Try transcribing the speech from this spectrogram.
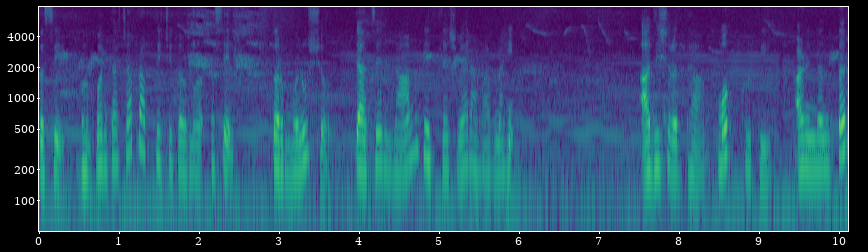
तसे भगवंताच्या प्राप्तीची तळमळ असेल तर मनुष्य त्याचे नाम घेतल्याशिवाय राहणार नाही. आधी श्रद्धा मग कृती आणि नंतर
